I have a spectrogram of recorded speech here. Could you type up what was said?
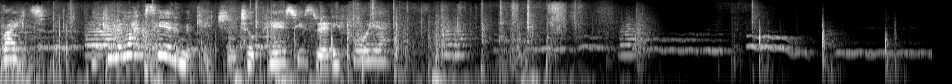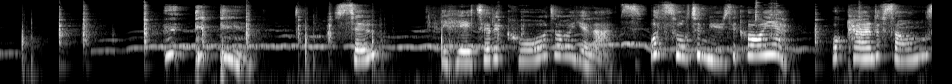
Right, you can relax here in the kitchen till Percy's ready for you. so, you're here to record, are you, lads? What sort of music are you? What kind of songs?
